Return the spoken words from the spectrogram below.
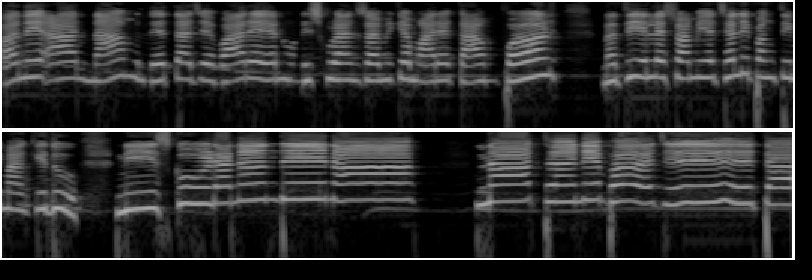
અને આ નામ લેતા જે વારે એનું નિષ્કુળાન સ્વામી કે મારે કામ પણ નથી, એટલે સ્વામીએ છેલ્લી પંક્તિમાં કીધું નિષ્કુળાનંદના નાથને ભજતા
